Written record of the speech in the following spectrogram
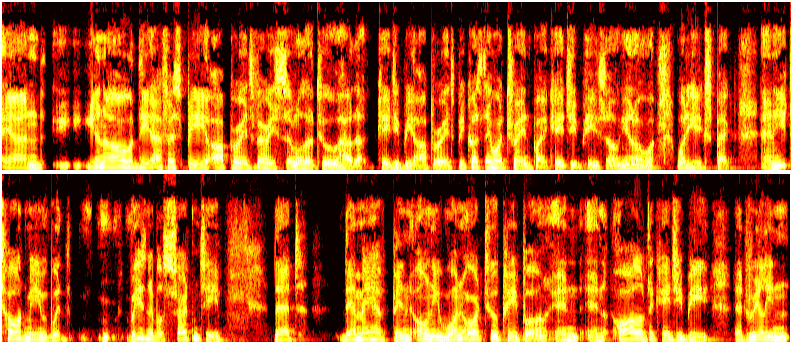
and, you know, the FSB operates very similar to how the KGB operates because they were trained by KGB. So, you know, what do you expect? And he told me with reasonable certainty that there may have been only one or two people in, in all of the KGB that really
